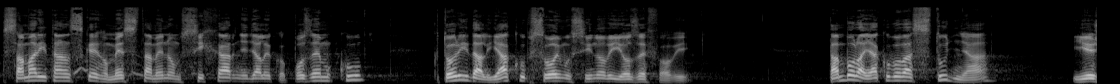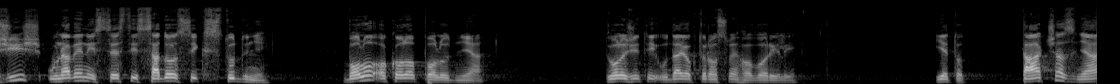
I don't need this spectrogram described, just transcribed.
samaritánskeho mesta menom Sichar nedaleko pozemku, ktorý dal Jakub svojmu synovi Jozefovi. Tam bola Jakubova studňa, Ježiš, unavený z cesty, sadol si k studni. Bolo okolo poludnia. dôležitý údaj, o ktorom sme hovorili. Je to tá časť dňa,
